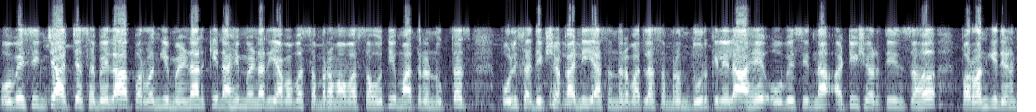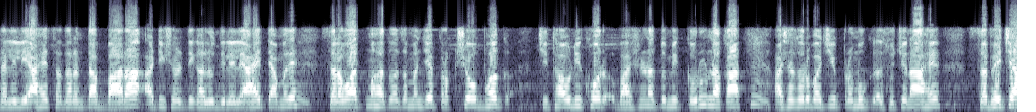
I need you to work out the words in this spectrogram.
ओवेसींच्या आजच्या सभेला परवानगी मिळणार की नाही मिळणार याबाबत संभ्रमावस्था होती. मात्र नुकतंच पोलीस अधीक्षकांनी या संदर्भातला संभ्रम दूर केलेला आहे. ओवेसींना अटी शर्तींसह परवानगी देण्यात आलेली आहे. साधारणतः बारा अटी शर्ती घालून दिलेल्या आहेत. त्यामध्ये सर्वात महत्वाचं म्हणजे प्रक्षोभक चिथावणीखोर भाषणं तुम्ही करू नका. अशा स्वरूपाची प्रमुख सूचना आहे. सभेच्या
